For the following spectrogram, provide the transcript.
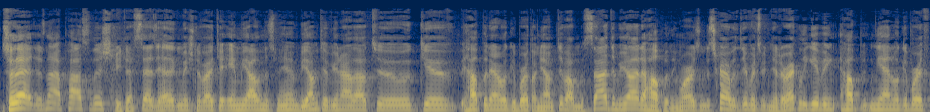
so that there's not a possible shchita. Says you're not allowed to give help an animal give birth on Yom Tiv. You're not allowed to help it. The Gemara doesn't describe the difference between directly giving helping the animal give birth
